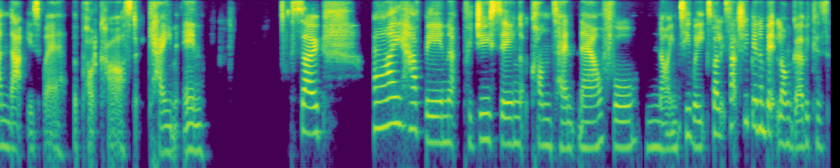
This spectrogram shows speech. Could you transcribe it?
And that is where the podcast came in. So, I have been producing content now for 90 weeks. Well, it's actually been a bit longer because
